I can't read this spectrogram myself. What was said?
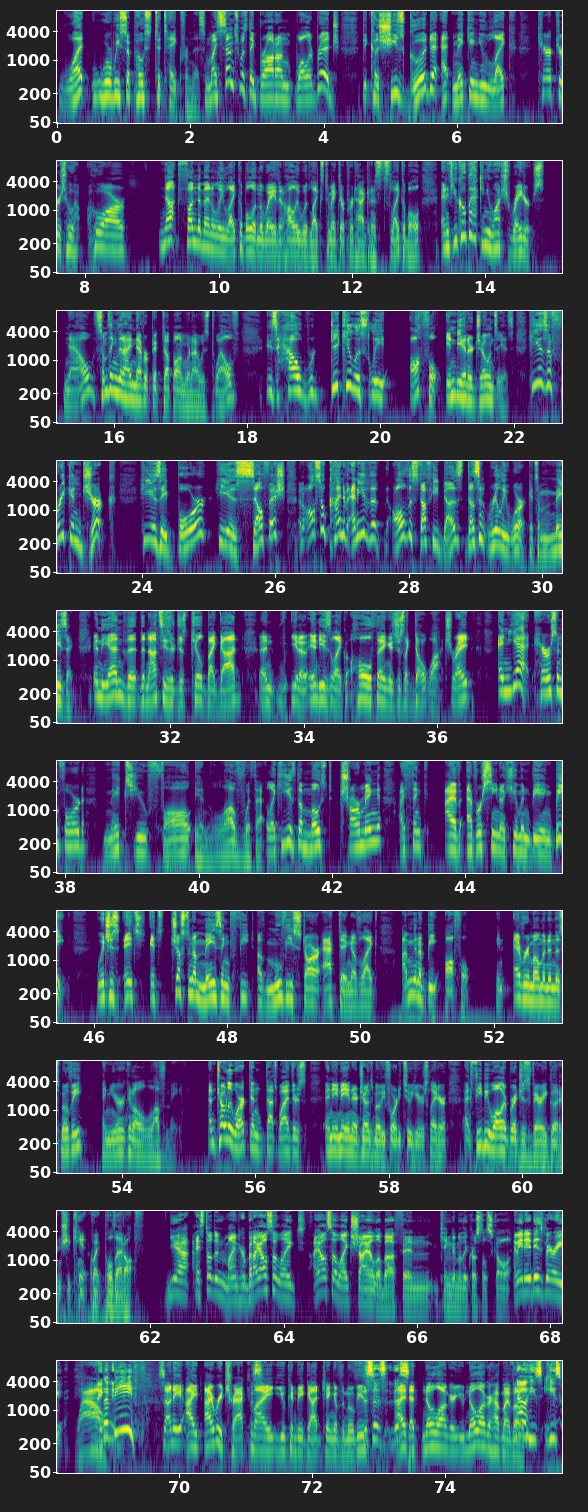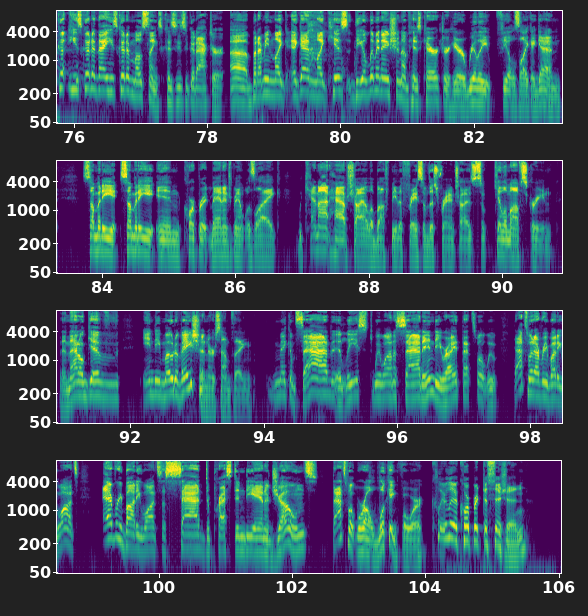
what were we supposed to take from this? And my sense was they brought on Waller Bridge because she's good at making you like characters who who are not fundamentally likable in the way that Hollywood likes to make their protagonists likable. And if you go back and you watch Raiders now, something that I never picked up on when I was 12 is how ridiculously awful Indiana Jones is. He is a freaking jerk. He is a bore. He is selfish, and also kind of any of the all the stuff he does doesn't really work. It's amazing. In the end, the the Nazis are just killed by God, and you know Indy's like whole thing is just like don't watch, right? And yet Harrison Ford makes you fall in love with that. Like he is the most charming I think I have ever seen a human being be which is it's it's just an amazing feat of movie star acting of like I'm going to be awful in every moment in this movie and you're going to love me. And totally worked and that's why there's an Indiana Jones movie 42 years later and Phoebe Waller-Bridge is very good and she can't quite pull that off. Yeah, I still didn't mind her, but I also liked I also liked Shia LaBeouf in Kingdom of the Crystal Skull. I mean, it is very Wow. The beef. Sonny, I, I retract my you can be God King of the movies. This is- this- I, that no longer you no longer have my vote. No, he's he's good. He's good at that. He's good at most things because he's a good actor. Uh, but I mean, like again, like his the elimination of his character here really feels like again somebody somebody in corporate management was like, we cannot have Shia LaBeouf be the face of this franchise, so kill him off screen. Then that'll give Indy motivation or something. Make them sad. At least we want a sad Indy, right? That's what we. That's what everybody wants. Everybody wants a sad, depressed Indiana Jones. That's what we're all looking for. clearly a corporate decision,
